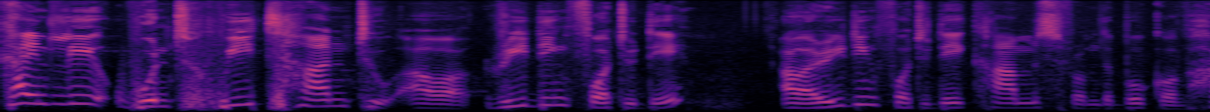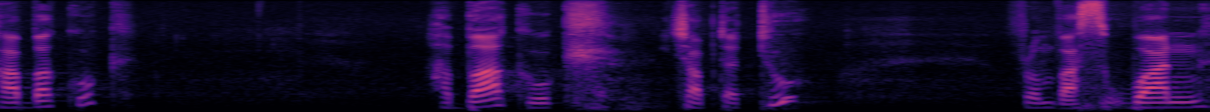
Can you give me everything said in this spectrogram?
Kindly, won't we turn to our reading for today? Our reading for today comes from the book of Habakkuk. Habakkuk chapter 2, from verse 1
